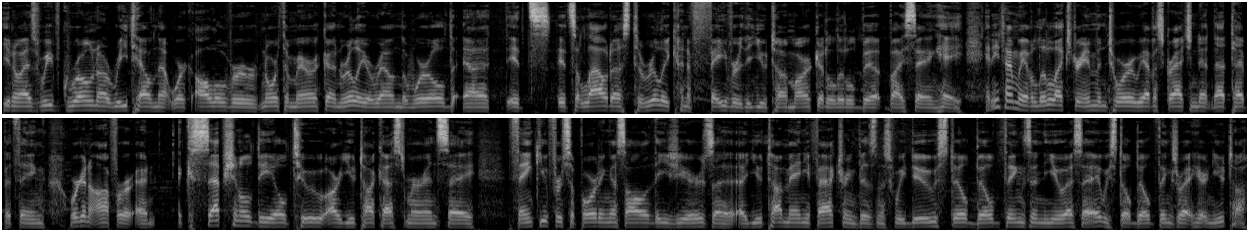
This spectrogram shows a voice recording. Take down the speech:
you know as we've grown our retail network all over North America and really around the world, uh, it's it's allowed us to really kind of favor the Utah market a little bit by saying, hey, anytime we have a little extra inventory, we have a scratch and dent, that type of thing, we're going to offer an exceptional deal to our Utah customer and say, thank you for supporting us all of these years. A, a Utah manufacturing business. We do still build things in the USA. We still build things right here in Utah.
